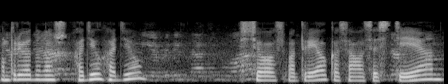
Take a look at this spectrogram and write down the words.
Дурьодана ходил, ходил, все смотрел, касался стен.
